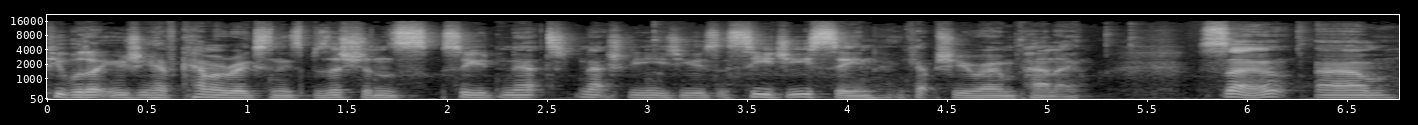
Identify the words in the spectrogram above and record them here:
people don't usually have camera rigs in these positions, so you'd nat naturally need to use a CG scene and capture your own pano. So, um,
